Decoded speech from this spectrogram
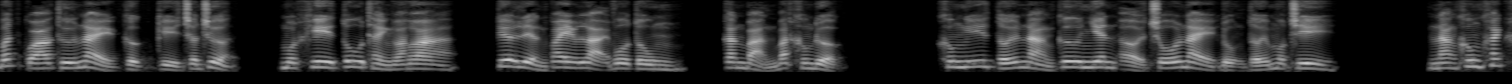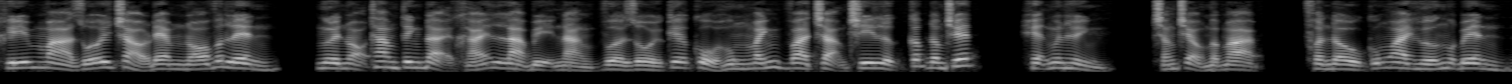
bất quá thứ này cực kỳ chân trượt, một khi tu thành hoa hoa, kia liền quay lại vô tung, căn bản bắt không được. Không nghĩ tới nàng cư nhiên ở chỗ này đụng tới một chi. Nàng không khách khí mà dối chảo đem nó vứt lên, người nọ tham tinh đại khái là bị nàng vừa rồi kia cổ hung mãnh và chạm chi lực cấp đâm chết, hiện nguyên hình, trắng trẻo mập mạp, phần đầu cũng ai hướng một bên,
